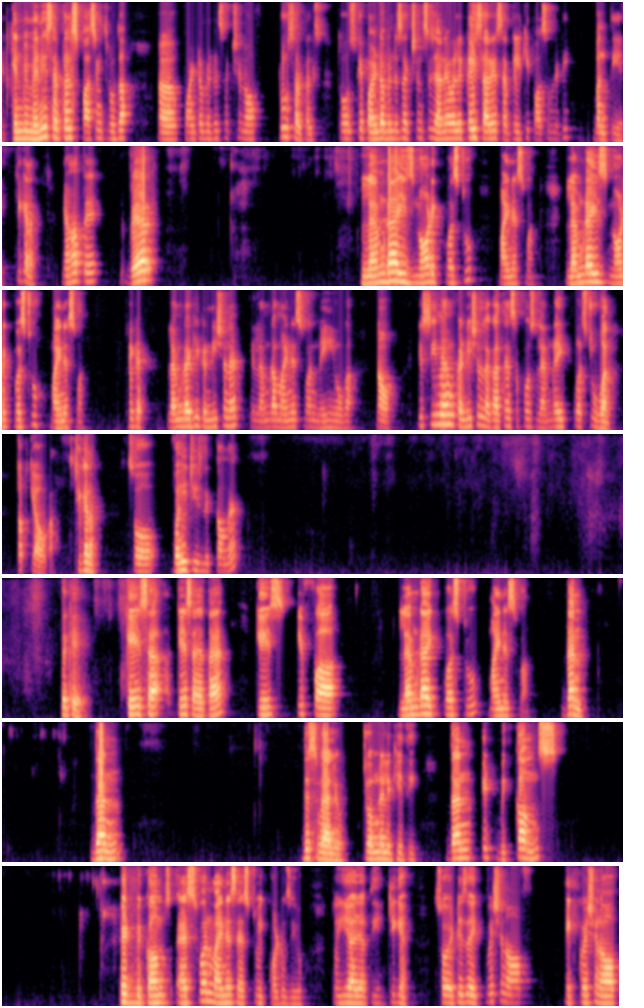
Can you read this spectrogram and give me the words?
it can be many circles passing through the point of intersection of two circles तो उसके point of intersection से जाने वाले कई सारे सर्कल की पॉसिबिलिटी बनती है। ठीक है ना? यहाँ पे where lambda is not equal to minus one lambda is not equal to minus one ठीक है? Lambda की कंडीशन है कि lambda माइनस वन नहीं होगा। नाउ इसी में हम कंडीशन लगाते हैं suppose lambda equals to one तब क्या होगा? ठीक है ना? सो so, वही चीज़ लिखता हूँ मैं। देखिए केस केस आ जाता है। Case if lambda equals to minus one then then this value जो हमने लिखी थी then it becomes it becomes S one minus S two equal to zero तो ये आ जाती है, ठीक है? So it is equation of equation of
